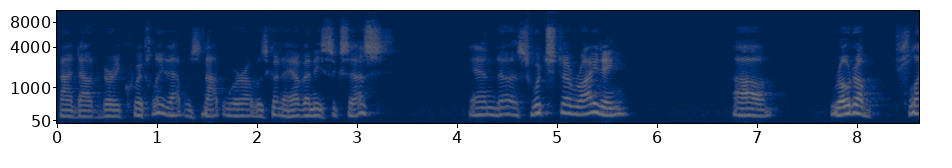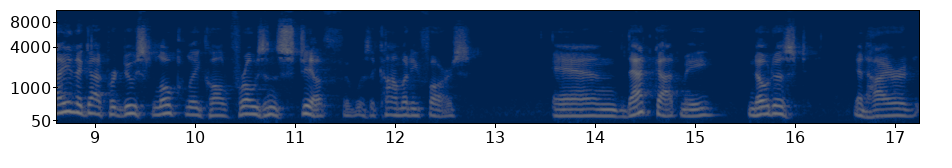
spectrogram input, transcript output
Found out very quickly that was not where I was going to have any success. And uh, switched to writing. Uh, wrote a play that got produced locally called Frozen Stiff. It was a comedy farce. And that got me noticed and hired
